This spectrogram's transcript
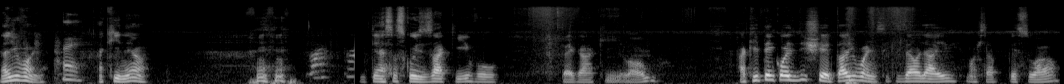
Né, Giovanni? É. Aqui, né, ó. e tem essas coisas aqui, vou pegar aqui logo. Aqui tem coisa de cheiro, tá, Giovanni? Se quiser olhar aí, mostrar pro pessoal.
